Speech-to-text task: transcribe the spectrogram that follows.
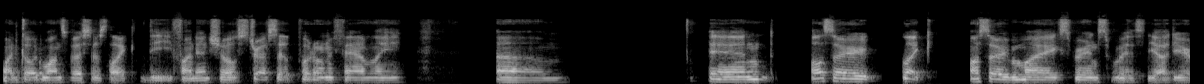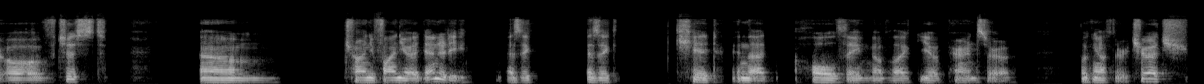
what God wants versus like the financial stress it put on a family, um, and also like also my experience with the idea of just um, trying to find your identity as a as a kid in that whole thing of like your parents are looking after a church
